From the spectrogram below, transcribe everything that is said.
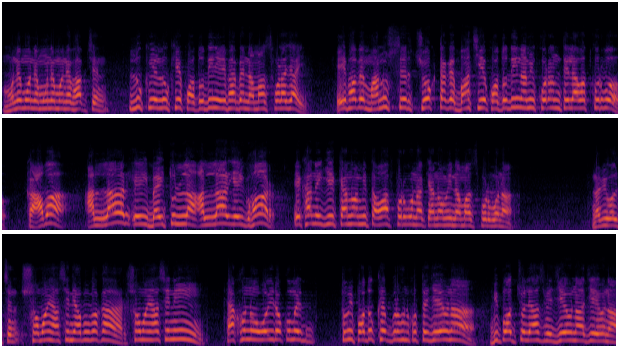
মনে মনে মনে মনে ভাবছেন লুকিয়ে লুকিয়ে কতদিন এইভাবে নামাজ পড়া যায়? এইভাবে মানুষের চোখটাকে বাঁচিয়ে কতদিন আমি কোরআন তেল আবাদ করব? কাবা, আল্লাহর এই বাইতুল্লাহ, আল্লাহর এই ঘর, এখানে গিয়ে কেন আমি তাওয়াফ করব না, কেন আমি নামাজ পড়ব না? নাবি বলছেন, সময় আসেনি আবু বাকার, সময় আসেনি। এখনও ওই রকমের তুমি পদক্ষেপ গ্রহণ করতে যেও না, বিপদ চলে আসবে, যেও না যেও না।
